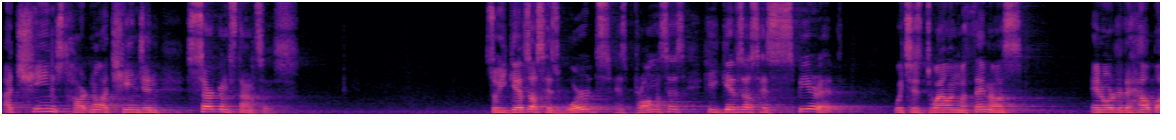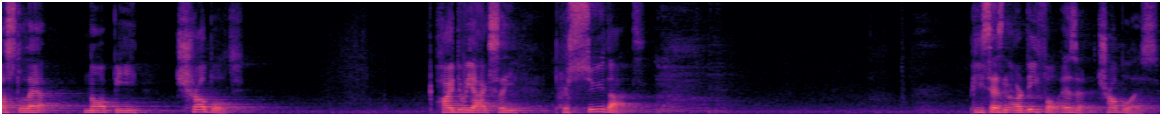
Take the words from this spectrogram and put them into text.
a changed heart, not a change in circumstances. So, He gives us His words, His promises. He gives us His Spirit, which is dwelling within us in order to help us let not be troubled. How do we actually pursue that? Peace isn't our default, is it? Trouble is.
